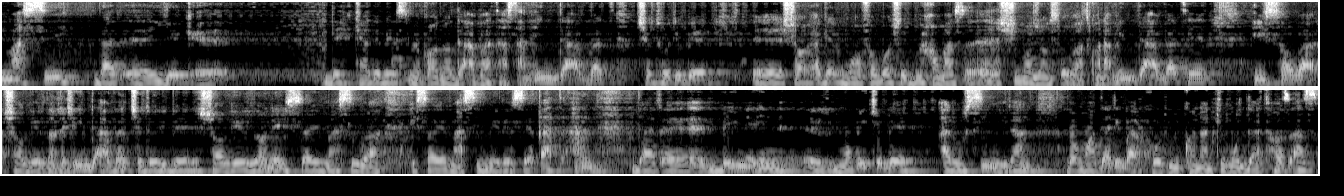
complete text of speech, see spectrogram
مسیح در یک دهکده به اسم قانا دعوت هستن. این دعوت چطوری به اگر موافق باشید می‌خوام از شیما جان صحبت کنم. این دعوت عیسی و شاگردانش. این دعوت چطوری به شاگردان عیسی مسیح و عیسی مسیح می‌رسه؟ قطعا در بین این موقعی که به عروسی میرن با مادری برخورد می‌کنن که مدت هاست از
